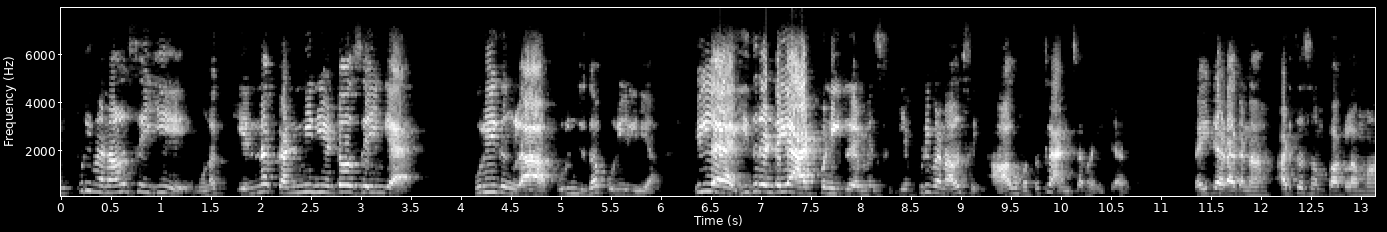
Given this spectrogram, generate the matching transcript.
எப்படி வேணாலும் செய்யி. உனக்கு என்ன கன்வீனியன்ட்டோ செய்யுங்க. புரியுதுங்களா? புரிஞ்சுதா புரியலையா? இல்ல இது ரெண்டையும் ஆட் பண்ணிக்கிறேன் மிஸ் எப்படி வேணாலும் செய். ஆக மொத்தத்துல ஆன்சர் ரைட்டா இருக்கும் ரைட்டாடா கண்ணா அடுத்த சம் பார்க்கலாமா?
